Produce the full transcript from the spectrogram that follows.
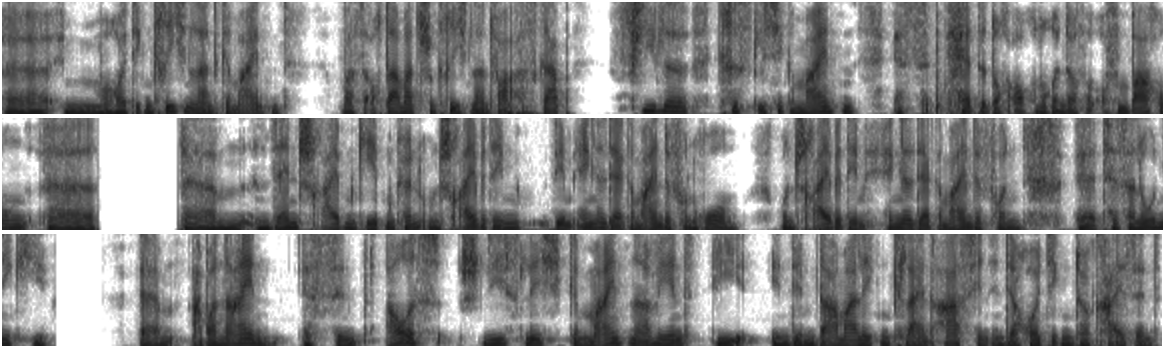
äh, im heutigen Griechenland Gemeinden, was auch damals schon Griechenland war. Es gab viele christliche Gemeinden. Es hätte doch auch noch in der Offenbarung äh, ähm, ein Sendschreiben geben können und schreibe dem, dem Engel der Gemeinde von Rom und schreibe dem Engel der Gemeinde von äh, Thessaloniki ähm, aber nein, es sind ausschließlich Gemeinden erwähnt, die in dem damaligen Kleinasien in der heutigen Türkei sind.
